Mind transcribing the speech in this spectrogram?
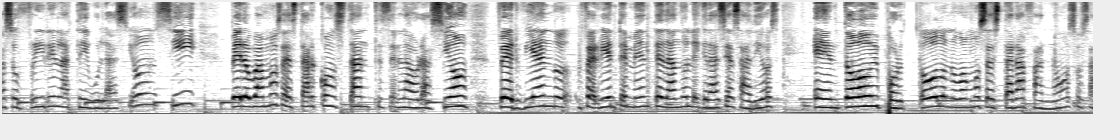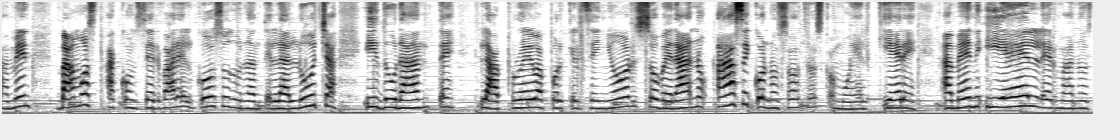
a sufrir en la tribulación, sí, pero vamos a estar constantes en la oración, ferviendo, fervientemente dándole gracias a Dios en todo y por todo. No vamos a estar afanosos, amén. Vamos a conservar el gozo durante la lucha y durante la prueba, porque el Señor soberano hace con nosotros como Él quiere. Amén. Y Él, hermanos,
